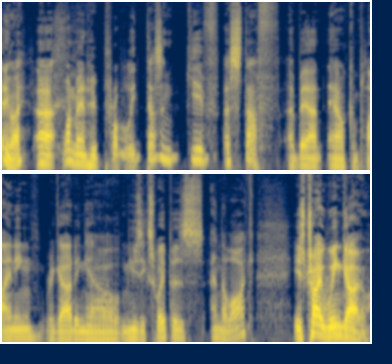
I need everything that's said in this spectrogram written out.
Anyway, uh, one man who probably doesn't give a stuff about our complaining regarding our music sweepers and the like is Trey Wingo,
